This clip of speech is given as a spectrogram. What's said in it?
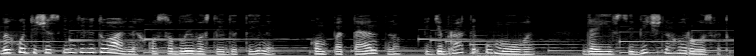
виходячи з індивідуальних особливостей дитини, компетентно підібрати умови для її всебічного розвитку.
